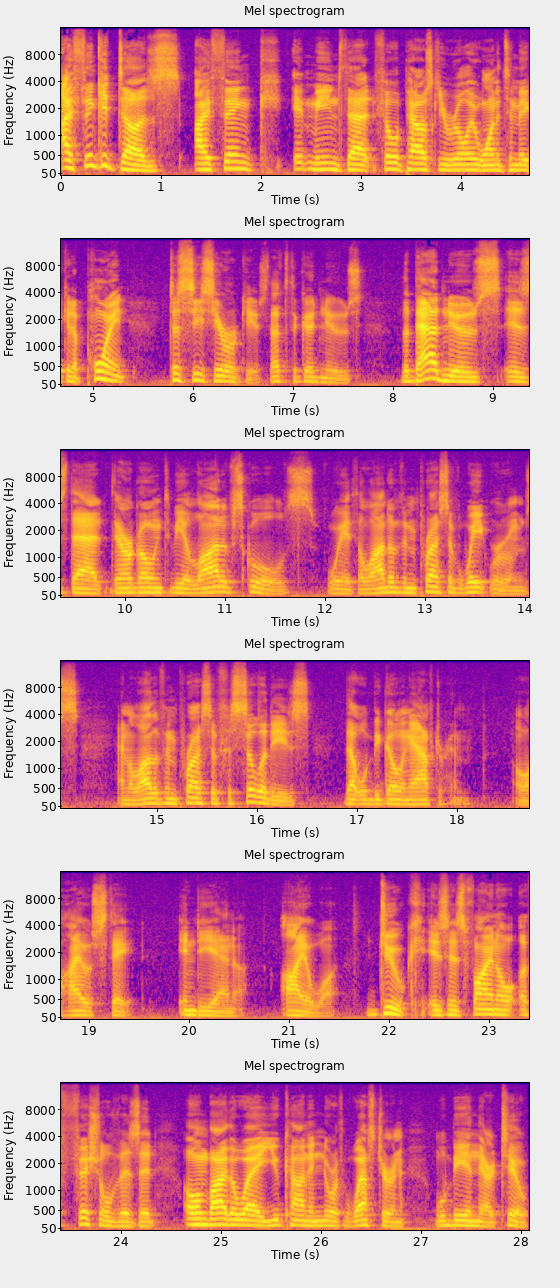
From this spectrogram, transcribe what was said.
I think it does. I think it means that Filipowski really wanted to make it a point to see Syracuse. That's the good news. The bad news is that there are going to be a lot of schools with a lot of impressive weight rooms and a lot of impressive facilities that will be going after him. Ohio State, Indiana, Iowa. Duke is his final official visit. Oh, and by the way, UConn and Northwestern will be in there too.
